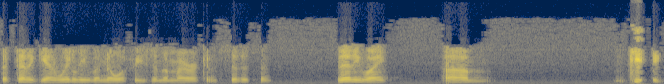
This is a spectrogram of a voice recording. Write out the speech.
But then again, we don't even know if he's an American citizen. But anyway, um, Ge-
